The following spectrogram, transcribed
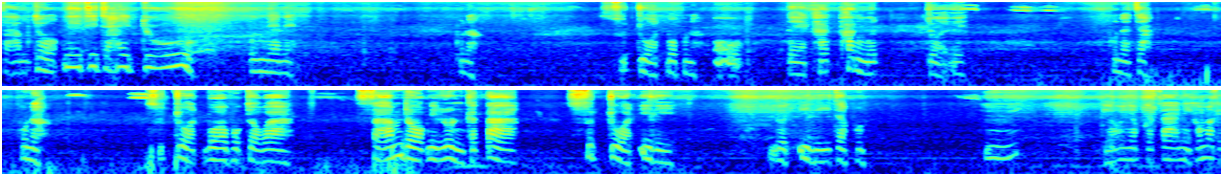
สามดอกนี่ที่จะให้ดูเบิ่งแน่นี่พุ่นน่ะสุดยอดบ่พุ่นน่ะโอ้ แต่คักพังหมดจ่อยเอ้ยพุ่นนะจ้ะพุ่นน่ะสุดยอดบ่พวกเจ้าว่าสามดอกนี่ลุ่นกระตา สุดยอดอีหลีเลือดอีหลีจ้ะพุ่นอือเดี๋ยวยับกระตานี่เข้ามาใก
